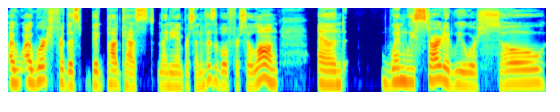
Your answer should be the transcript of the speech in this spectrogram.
I I worked for this big podcast 99% Invisible for so long and when we started we were so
